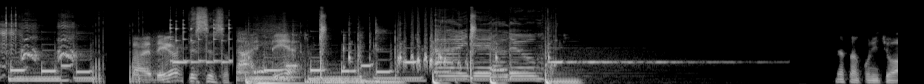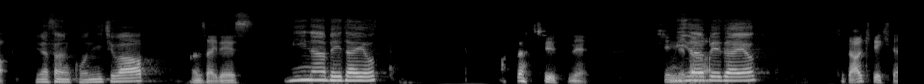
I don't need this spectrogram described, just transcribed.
Idea. This is an idea. Idealum. 皆さん、こんにちは。皆さん、こんにちは。安西です。みなべだよ。新しいですね。新ネみタがちょなべだよ。っと飽きてきた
